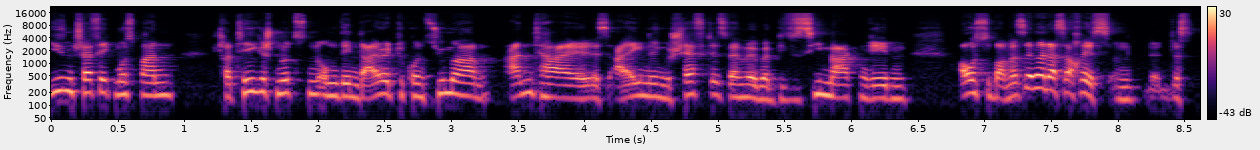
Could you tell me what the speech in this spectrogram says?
diesen Traffic muss man strategisch nutzen, um den Direct-to-Consumer-Anteil des eigenen Geschäftes, wenn wir über B2C-Marken reden, auszubauen, was immer das auch ist. Und das,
